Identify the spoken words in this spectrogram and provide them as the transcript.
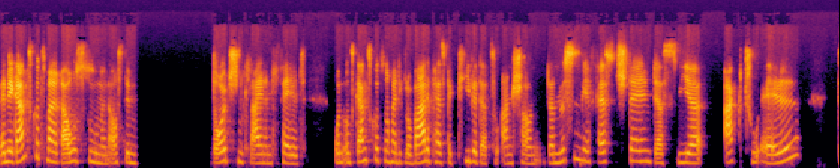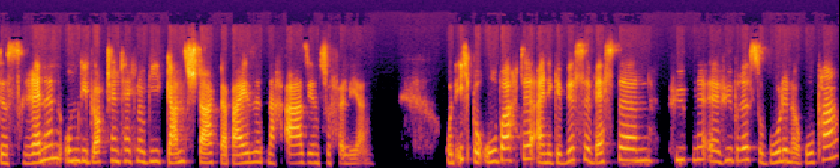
Wenn wir ganz kurz mal rauszoomen aus dem deutschen kleinen Feld und uns ganz kurz nochmal die globale Perspektive dazu anschauen, dann müssen wir feststellen, dass wir aktuell das Rennen um die Blockchain-Technologie ganz stark dabei sind, nach Asien zu verlieren. Und ich beobachte eine gewisse Western-Hybris sowohl in Europa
